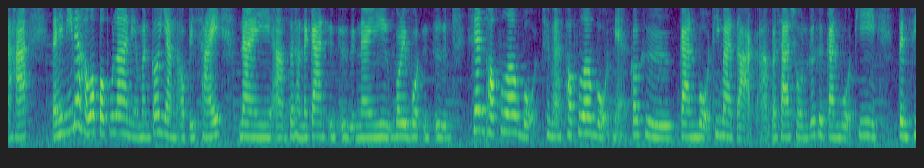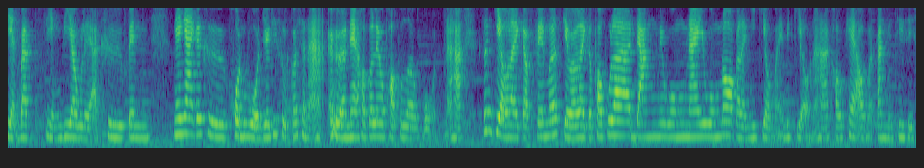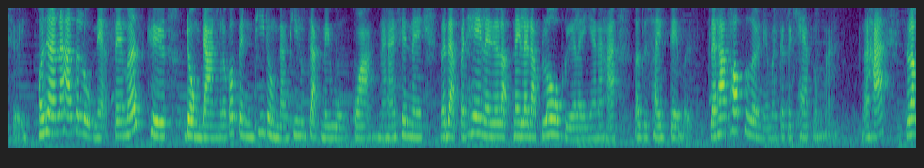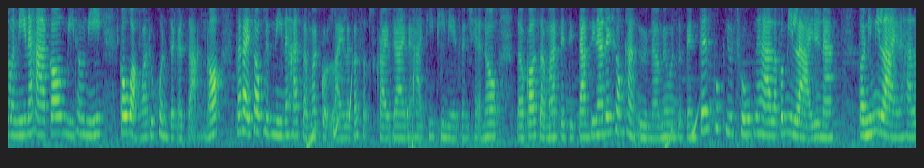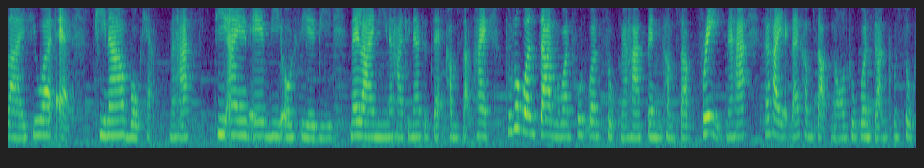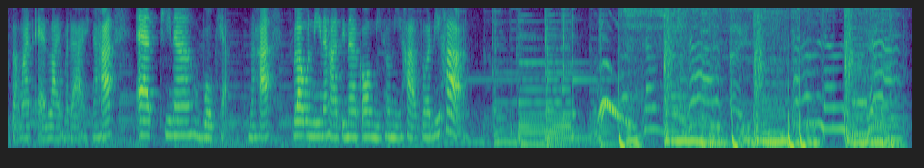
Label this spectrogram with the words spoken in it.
นะคะ แต่ทีนี้เนี่ยคำว่า popular เนี่ยมันก็ยังเอาไปใช้ในสถานการณ์อื่น ๆ ในบริบทอื่น ๆ เช่น popular vote ใช่ไหม popular vote เนี่ยก็คือการโหวตที่มาจากประชาชนก็คือการโหวตที่เป็นเสียงแบบเสียงเดียวเลยอะคือเป็นง่ายๆก็คือคนโหวตเยอะที่สุดก็ชนะ เออเนี้ยเขาก็เรียกว่า popular vote นะคะ ซึ่งเกี่ยวอะไรกับ famous เกี่ยวอะไรกับ popular ดังในวงในวงนอกอะไรอย่างนี้เกี่ยวไหมไม่เกี่ยวนะคะ เขาแค่เอามาตั้งเป็นชื่อเฉยๆ เพราะฉะนั้นนะคะสรุปเนี่ย famous คือโด่งดัง แล้วก็เป็นที่โด่งดังที่รู้จักในวงกว้างนะคะ เช่นในระดับประเทศในระดับในระดับโลกหรืออะไรเงี้ยนะคะ เราจะใช้ famous แต่ถ้า popular เนี่ยมันก็จะแคบลงมานะคะสำหรับวันนี้นะคะก็มีเท่านี้ก็หวังว่าทุกคนจะกระจ่างเนาะถ้าใครชอบคลิปนี้นะคะ สามารถกดไลค์แล้วก็ subscribe ได้นะคะที่ t n a t h a n Channel แล้วก็สามารถไปติดตามตีน่าได้ช่องทางอื่นนะ ไม่ว่าจะเป็น Facebook YouTube นะคะ แล้วก็มี Line ด้วยนะ ตอนนี้มี Line นะคะ Line ชื่อว่า @tina vocab นะคะ T I N A V O C A B ในไลน์นี้นะคะที่น่าจะแจกคำศัพท์ให้ทุกๆวันจันทร์วันพุธวันศุกร์นะคะ เป็นคำศัพท์ฟรีนะคะ ถ้าใครอยากได้คำศัพท์เนาะทุกวันจันทร์พุธศุกร์สามารถแอดไลน์มาได้นะคะ at tina vocab นะคะสำหรับวันนี้นะคะตินาก็มีเท่านี้ค่ะ สวัสดีค่ะ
